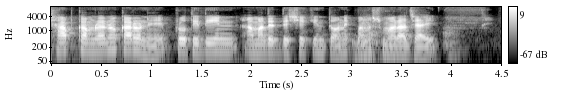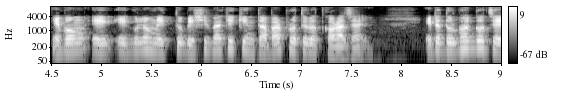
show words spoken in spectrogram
সাপ কামড়ানোর কারণে প্রতিদিন আমাদের দেশে কিন্তু অনেক মানুষ মারা যায় এবং এই এগুলো মৃত্যু বেশিরভাগই কিন্তু আবার প্রতিরোধ করা যায়। এটা দুর্ভাগ্য যে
